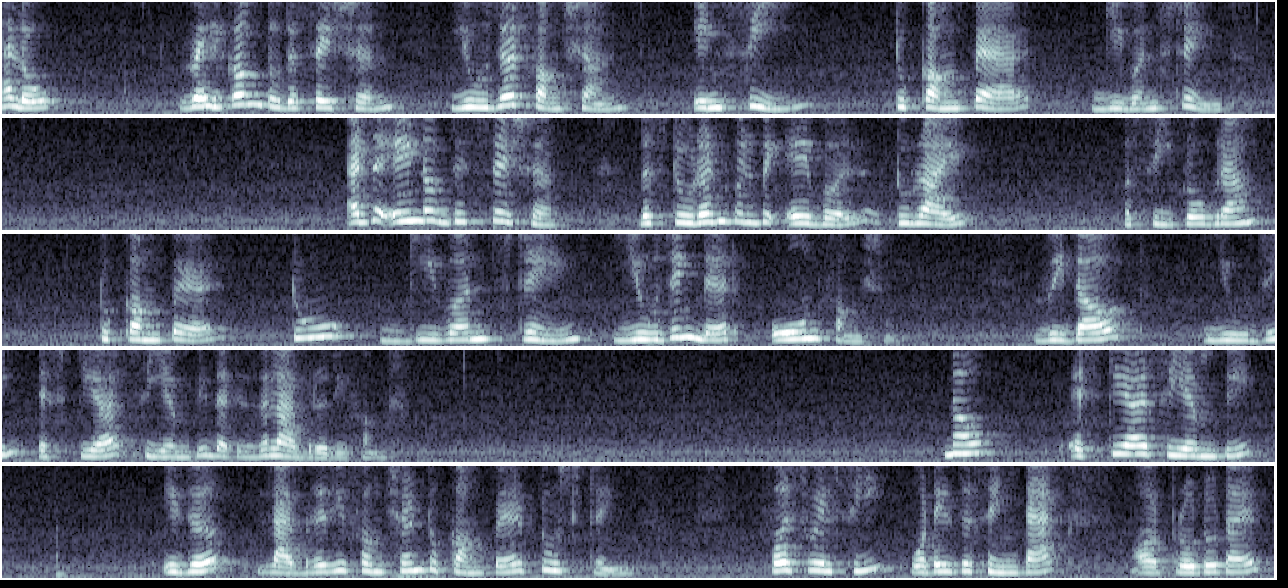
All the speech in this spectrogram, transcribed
Hello, welcome to the session user function in C to compare given strings. At the end of this session, the student will be able to write a C program to compare two given strings using their own function without using strcmp that is the library function. Now strcmp is a library function to compare two strings. First we'll see what is the syntax or prototype.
